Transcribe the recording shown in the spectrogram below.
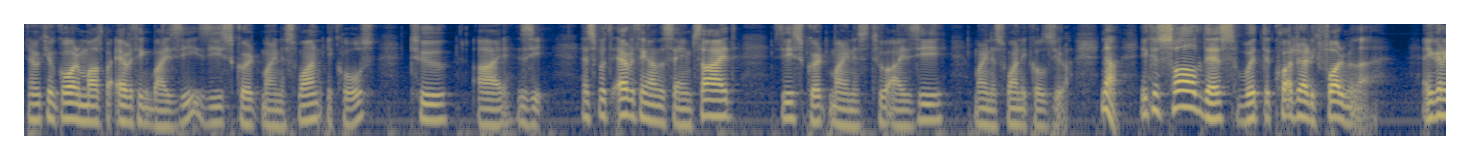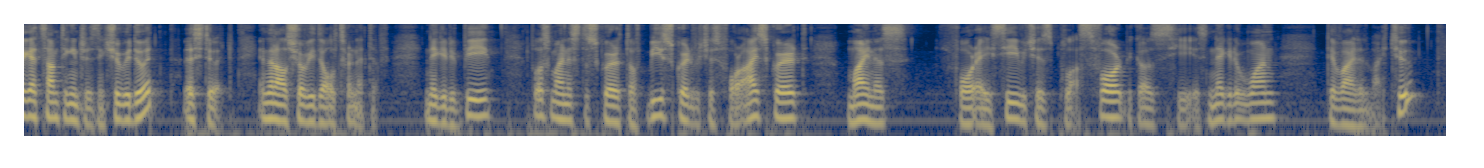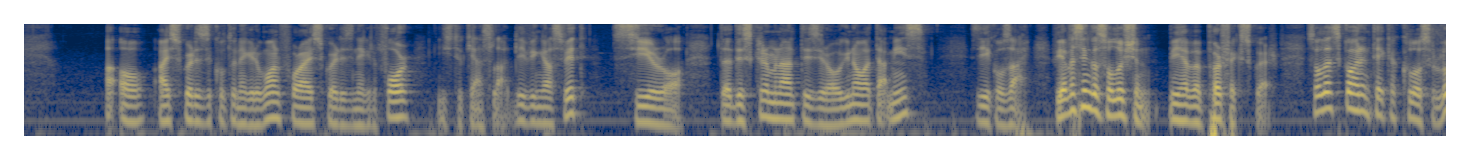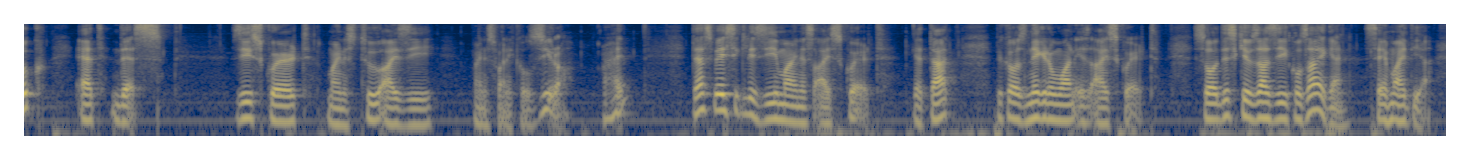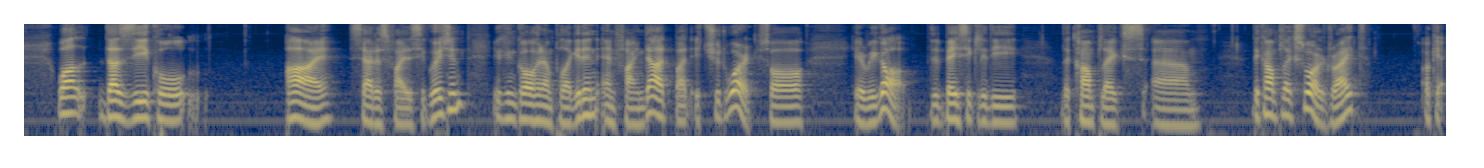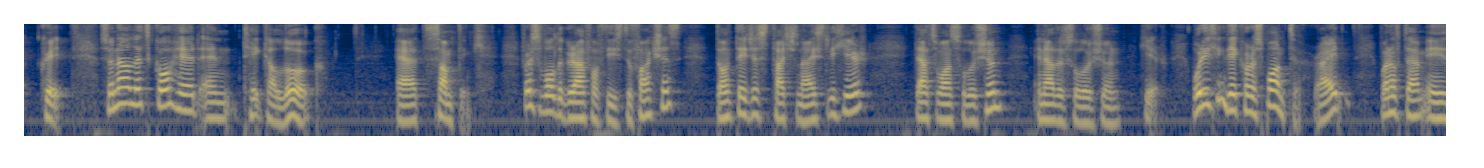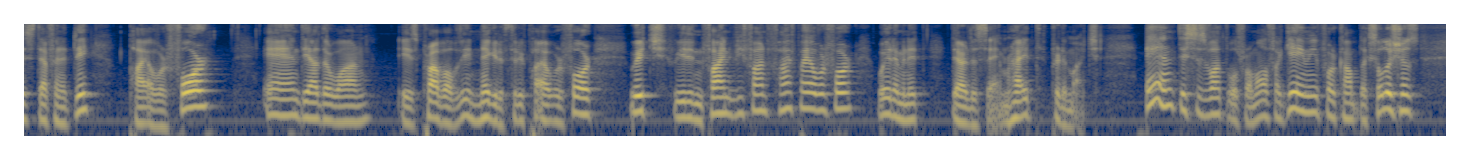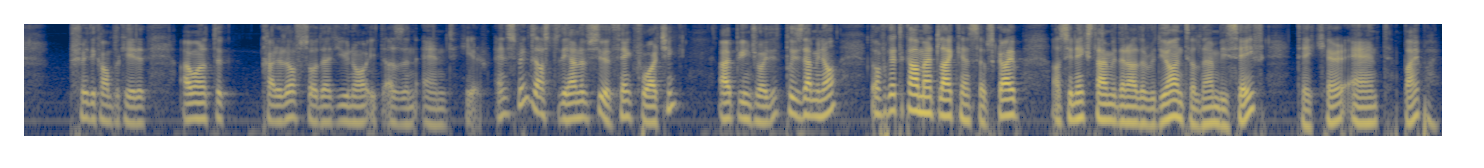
And we can go ahead and multiply everything by z. z squared minus 1 equals 2iz. Let's put everything on the same side. z squared minus 2iz minus 1 equals 0. Now, you can solve this with the quadratic formula and you're going to get something interesting. Should we do it? Let's do it. And then I'll show you the alternative. Negative b plus minus the square root of b squared, which is 4i squared, minus 4ac, which is plus 4, because c is negative 1, divided by 2. Uh-oh, i squared is equal to negative 1, 4i squared is negative 4. These two cancel out, leaving us with 0. The discriminant is 0. You know what that means? z equals i. We have a single solution, we have a perfect square. So let's go ahead and take a closer look at this. Z squared minus 2iz minus 1 equals 0, right? That's basically z minus i squared. Get that? Because negative 1 is i squared. So this gives us z equals i again. Same idea. Well, does z equal i satisfy this equation? You can go ahead and plug it in and find that, but it should work. So here we go. The, basically the the complex um, the complex world, right? Okay, great. So now let's go ahead and take a look at something. First of all, the graph of these two functions. Don't they just touch nicely here? That's one solution, another solution here. What do you think they correspond to, right? One of them is definitely pi over 4, and the other one is probably negative 3 pi over 4, which we didn't find. We found 5 pi over 4. Wait a minute, they're the same, right? Pretty much. And this is what Wolfram Alpha gave me for complex solutions. Pretty complicated. I wanted to cut it off so that you know it doesn't end here. And this brings us to the end of the video. Thank you for watching. I hope you enjoyed it. Please let me know. Don't forget to comment, like, and subscribe. I'll see you next time with another video. Until then, be safe, take care, and bye-bye.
